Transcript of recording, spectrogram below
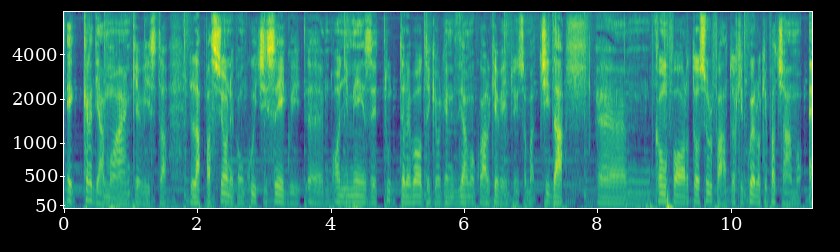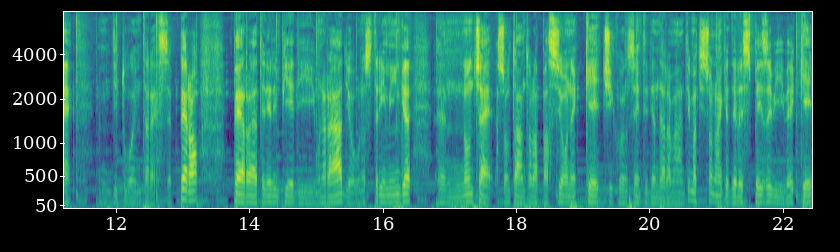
e crediamo anche, vista la passione con cui ci segui eh, ogni mese, tutte le volte che organizziamo qualche evento, insomma, ci dà ehm, conforto sul fatto che quello che facciamo è di tuo interesse. Però per tenere in piedi una radio, uno streaming, eh, non c'è soltanto la passione che ci consente di andare avanti, ma ci sono anche delle spese vive che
